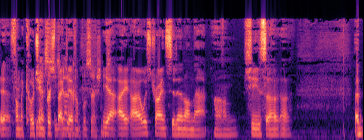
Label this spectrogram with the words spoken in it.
uh, from a coaching yes, perspective, a couple sessions. Yeah, I, I always try and sit in on that. Um, she's a, a, a,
